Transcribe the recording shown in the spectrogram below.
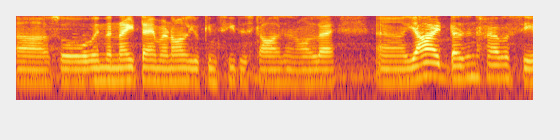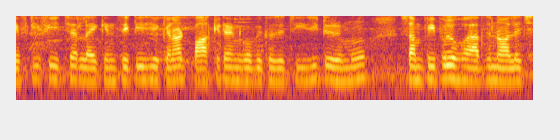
Uh, so in the night time and all you can see the stars and all that. Uh, yeah it doesn't have a safety feature like in cities. You cannot park it and go because it's easy to remove. Some people who have the knowledge.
